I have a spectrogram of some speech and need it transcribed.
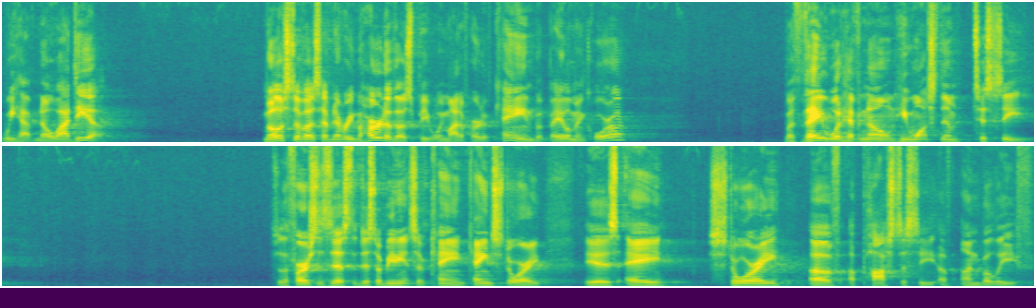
we have no idea. Most of us have never even heard of those people. We might have heard of Cain, but Balaam and Korah, but they would have known. He wants them to see. So the first is this the disobedience of Cain. Cain's story is a story of apostasy, of unbelief.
